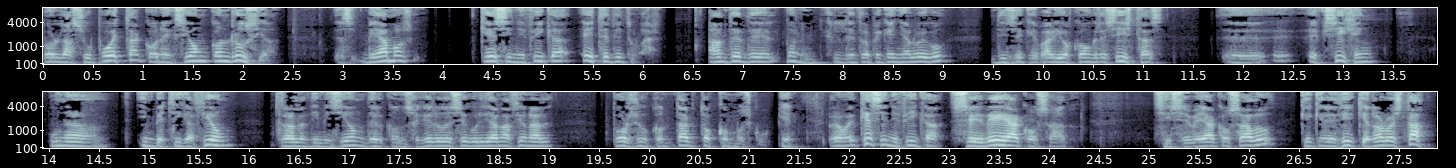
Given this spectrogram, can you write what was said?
por la supuesta conexión con Rusia. veamos qué significa este titular. Antes de, bueno, en letra pequeña luego, dice que varios congresistas eh, exigen una investigación tras la dimisión del consejero de Seguridad Nacional por sus contactos con Moscú. Bien, pero ¿qué significa se ve acosado? Si se ve acosado, ¿qué quiere decir? Que no lo está,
